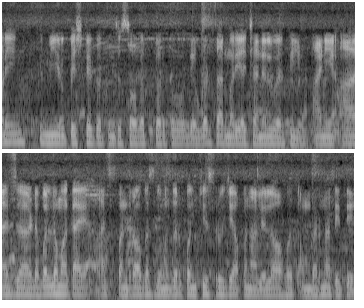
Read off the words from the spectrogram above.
मॉर्निंग मी रुपेश केळकर तुमचं स्वागत करतो. देवगड चारमारी या चॅनलवरती आणि आज डबल धमाक आहे. आज पंधरा ऑगस्ट दोन हजार पंचवीस रोजी आपण आलेलो आहोत अंबरनाथ येथे.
